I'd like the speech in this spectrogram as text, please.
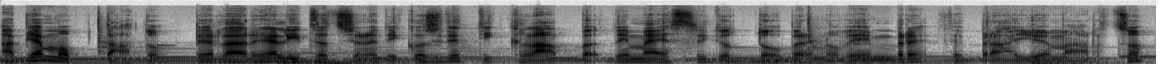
abbiamo optato per la realizzazione dei cosiddetti club dei maestri di ottobre, novembre, febbraio e marzo.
